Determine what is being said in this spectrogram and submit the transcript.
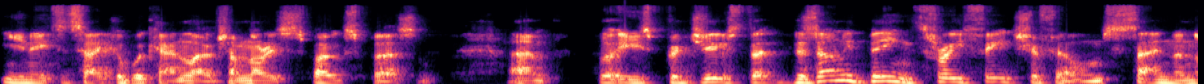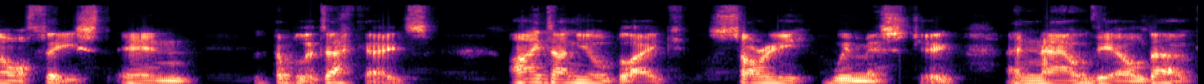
You need to take up with Ken Loach. I'm not his spokesperson. Um, but he's produced that there's only been three feature films set in the Northeast in a couple of decades. I, Daniel Blake, sorry we missed you, and now the Old Oak.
